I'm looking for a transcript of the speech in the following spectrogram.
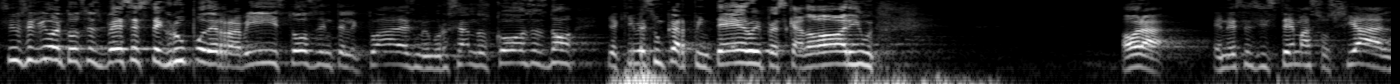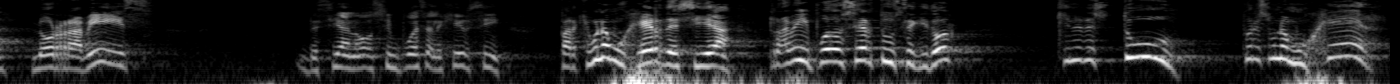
¿Sí Entonces ves este grupo de rabís, todos intelectuales, memorizando cosas, ¿no? Y aquí ves un carpintero y pescador y... Ahora, en ese sistema social, los rabís decían, oh, si puedes elegir, sí. Para que una mujer decía, Rabí, ¿puedo ser tu seguidor? ¿Quién eres tú? Tú eres una mujer.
